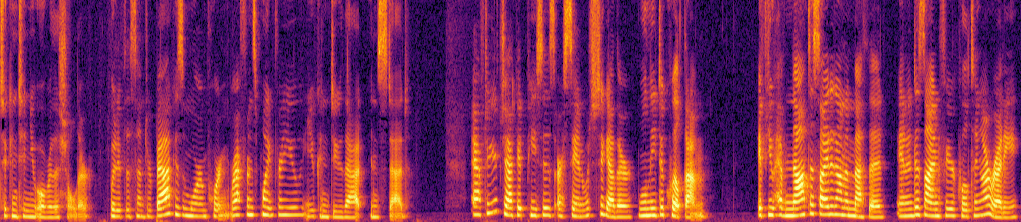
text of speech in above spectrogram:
to continue over the shoulder. But if the center back is a more important reference point for you, you can do that instead. After your jacket pieces are sandwiched together, we'll need to quilt them. If you have not decided on a method and a design for your quilting already,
